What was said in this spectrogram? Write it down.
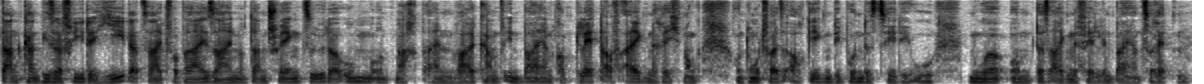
dann kann dieser Friede jederzeit vorbei sein und dann schwenkt Söder um und macht einen Wahlkampf in Bayern komplett auf eigene Rechnung und notfalls auch gegen die Bundes-CDU, nur um das eigene Fell in Bayern zu retten.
